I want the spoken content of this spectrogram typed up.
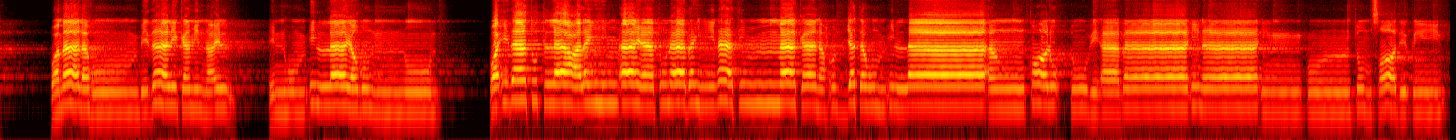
وما لهم بذلك من علم ان هم الا يظنون واذا تتلى عليهم اياتنا بينات ما كان حجتهم الا ان قالوا ائتوا بابائنا ان كنتم صادقين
